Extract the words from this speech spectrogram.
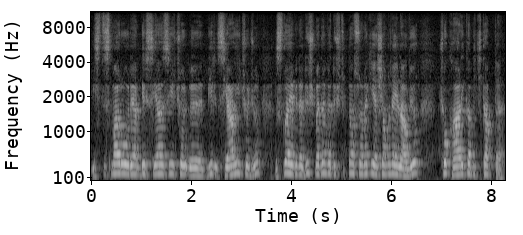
istismara uğrayan bir siyasi e, bir siyahi çocuğun ıslah evine düşmeden ve düştükten sonraki yaşamını ele alıyor. Çok harika bir kitaptı.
